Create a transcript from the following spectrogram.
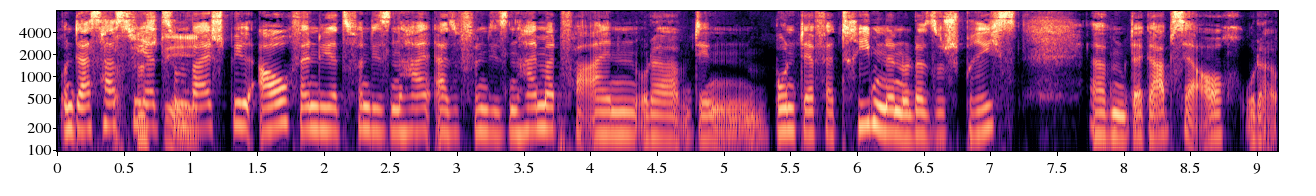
Und das hast das du ja zum Beispiel auch, wenn du jetzt von diesen, also von diesen Heimatvereinen oder den Bund der Vertriebenen oder so sprichst. Ähm, da gab es ja auch, oder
